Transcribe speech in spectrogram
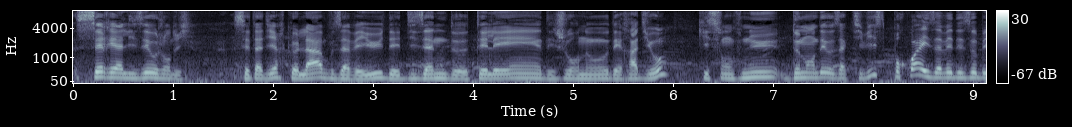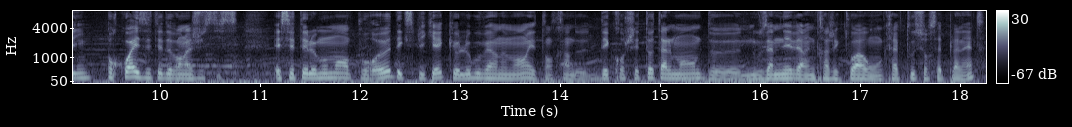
c'est réalisé aujourd'hui. C'est-à-dire que là, vous avez eu des dizaines de télés, des journaux, des radios qui sont venus demander aux activistes pourquoi ils avaient désobéi, pourquoi ils étaient devant la justice. Et c'était le moment pour eux d'expliquer que le gouvernement est en train de décrocher totalement, de nous amener vers une trajectoire où on crève tous sur cette planète,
